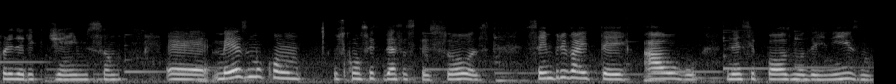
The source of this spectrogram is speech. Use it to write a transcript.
Frederick Jameson, é, mesmo com os conceitos dessas pessoas, sempre vai ter algo nesse pós-modernismo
